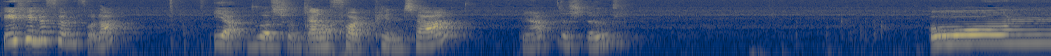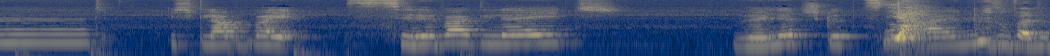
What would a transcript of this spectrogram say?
Wie viele? Fünf, oder? Ja, du hast schon Dann drei. Fort Pinter. Ja, das stimmt. Und ich glaube, bei Silverglade Village gibt es noch Ja! einen. Super, du.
